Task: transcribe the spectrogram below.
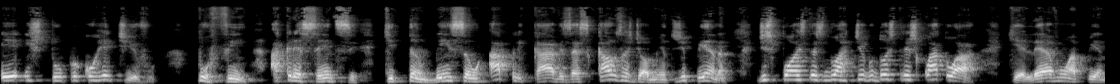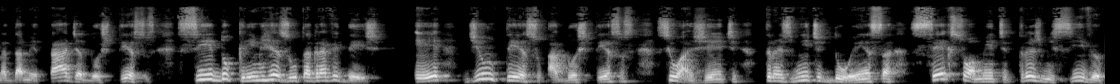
e estupro corretivo. Por fim, acrescente-se que também são aplicáveis as causas de aumento de pena dispostas no artigo 234-A, que elevam a pena da metade a dois terços se do crime resulta gravidez e de um terço a dois terços se o agente transmite doença sexualmente transmissível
